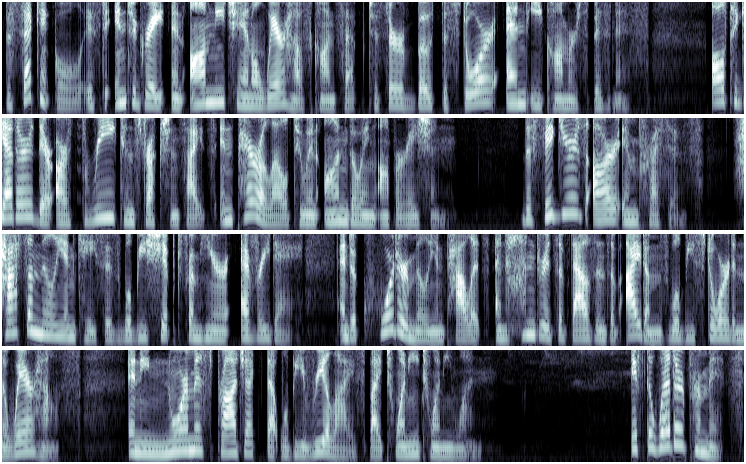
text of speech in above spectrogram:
The second goal is to integrate an omni channel warehouse concept to serve both the store and e commerce business. Altogether, there are three construction sites in parallel to an ongoing operation. The figures are impressive. Half a million cases will be shipped from here every day, and a quarter million pallets and hundreds of thousands of items will be stored in the warehouse an enormous project that will be realized by 2021. If the weather permits,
